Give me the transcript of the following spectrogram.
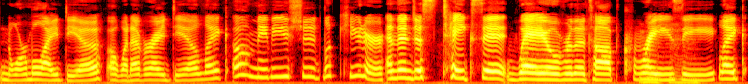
normal idea, or whatever idea, like, oh, maybe you should look cuter, and then just takes it way over the top mm-hmm. crazy. Like,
